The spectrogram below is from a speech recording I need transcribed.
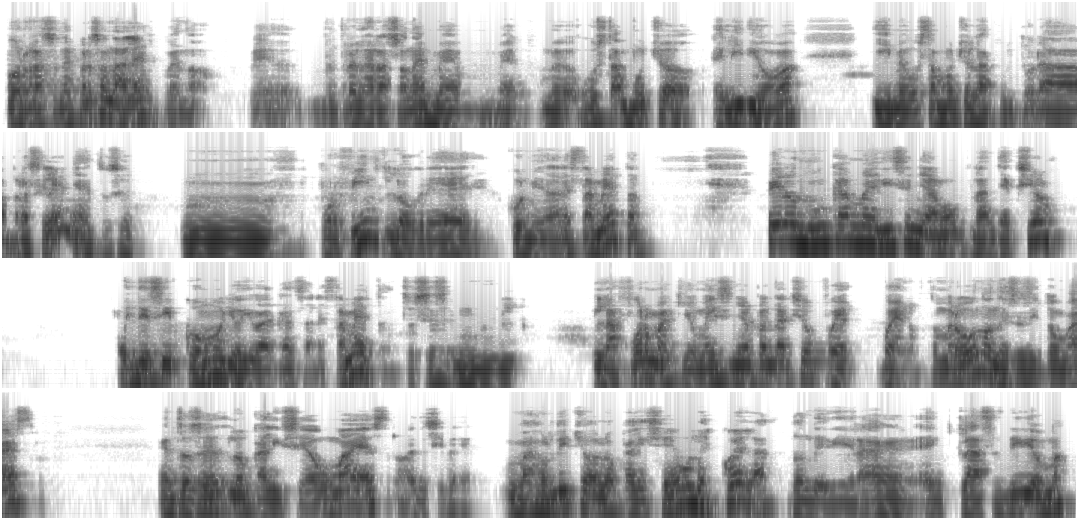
por razones personales. Bueno, eh, dentro de las razones me, me, me, gusta mucho el idioma y me gusta mucho la cultura brasileña. Entonces, mm, por fin logré culminar esta meta. Pero nunca me diseñaba un plan de acción. Es decir, cómo yo iba a alcanzar esta meta. Entonces, mm, la forma que yo me diseñé el plan de acción fue, bueno, número uno, necesito un maestro. Entonces localicé a un maestro, es decir, mejor dicho, localicé una escuela donde diera en clases de idioma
